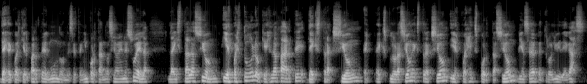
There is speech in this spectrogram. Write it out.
desde cualquier parte del mundo donde se estén importando hacia Venezuela, la instalación y después todo lo que es la parte de extracción, exploración, extracción y después exportación, bien sea de petróleo y de gas.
